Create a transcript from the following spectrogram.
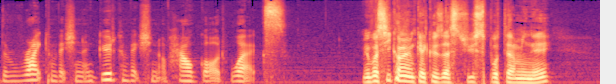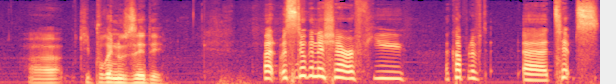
the right conviction, a good conviction of how God works. Mais voici quand même quelques astuces pour terminer euh, qui pourraient nous aider. But we're still going to share a few, a couple of uh, tips,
